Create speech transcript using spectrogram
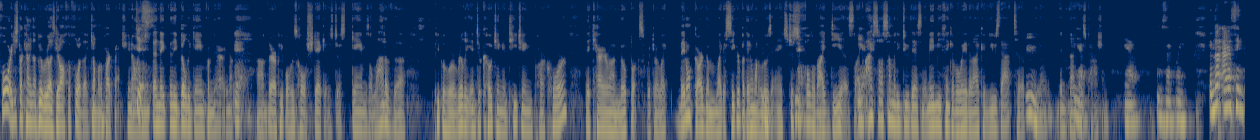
four. You just start counting. On people realize get off the floor. They like jump on a park bench. You know, yes. and then they then they build a game from there. You know, yeah. um, there are people whose whole shtick is just games. A lot of the people who are really into coaching and teaching parkour they carry around notebooks, which are like they don't guard them like a secret, but they don't want to lose it, and it's just yeah. full of ideas. Like yeah. I saw somebody do this, and it made me think of a way that I could use that to mm. you know ignite yeah. this passion. Yeah, exactly, and that, and I think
